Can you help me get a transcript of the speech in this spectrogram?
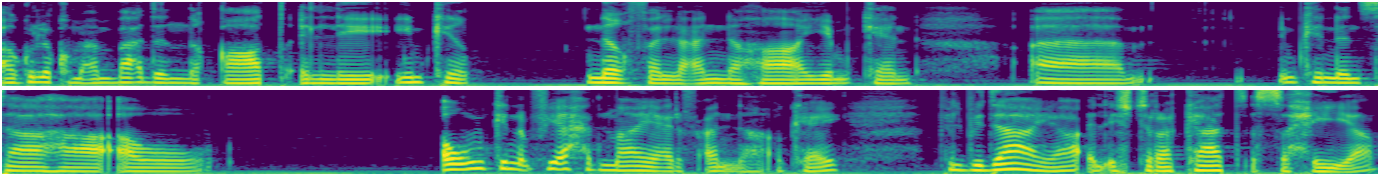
أقول لكم عن بعض النقاط اللي يمكن نغفل عنها يمكن يمكن ننساها أو أو يمكن في أحد ما يعرف عنها أوكي؟ في البداية الاشتراكات الصحية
